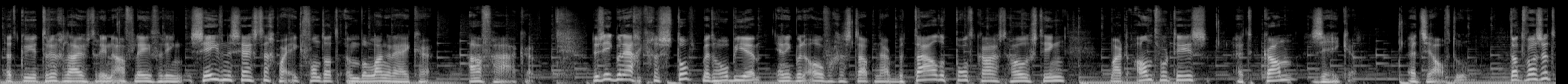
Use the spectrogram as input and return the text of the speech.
dat kun je terugluisteren in aflevering 67, maar ik vond dat een belangrijke afhaken. Dus ik ben eigenlijk gestopt met hobbyen en ik ben overgestapt naar betaalde podcast hosting. Maar het antwoord is: het kan zeker. Het zelf doen. Dat was het.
